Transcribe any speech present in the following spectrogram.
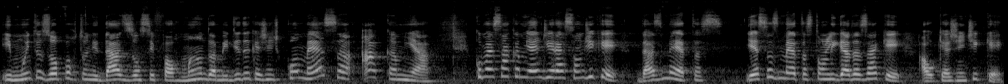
e muitas oportunidades vão se formando à medida que a gente começa a caminhar. Começar a caminhar em direção de quê? Das metas. E essas metas estão ligadas a quê? Ao que a gente quer.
